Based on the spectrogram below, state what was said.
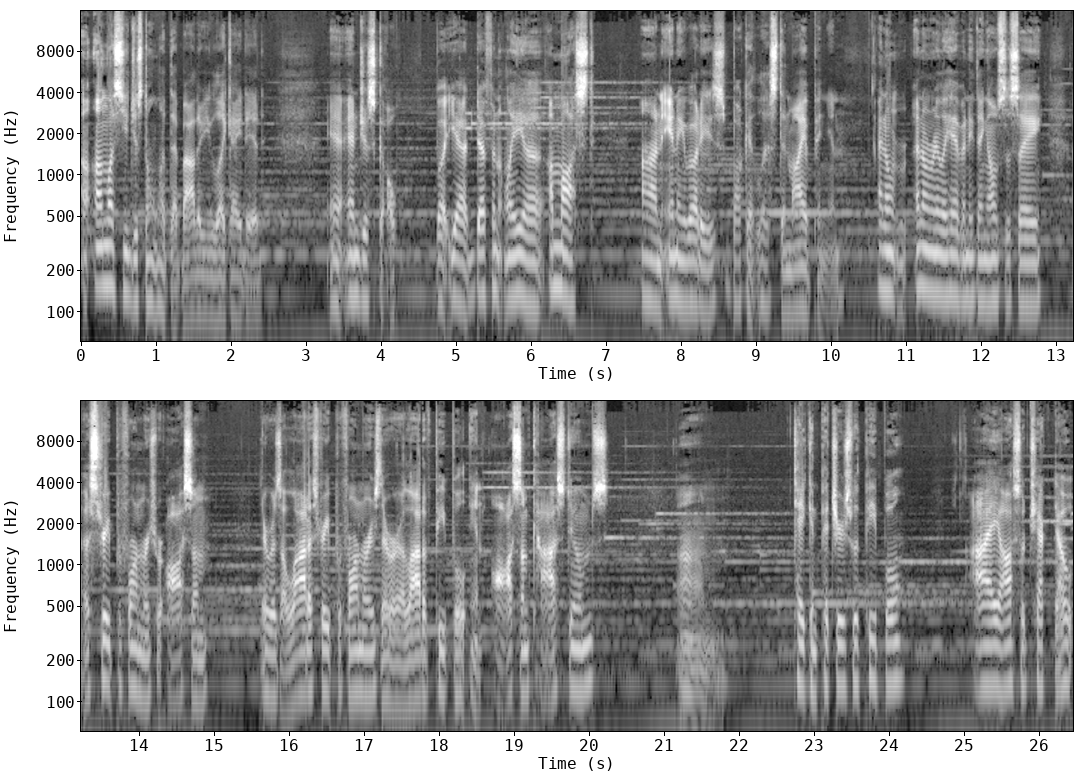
uh, unless you just don't let that bother you like I did. And, and just go. But yeah, definitely a, a must on anybody's bucket list, in my opinion. I don't I don't really have anything else to say. Uh, street performers were awesome. There was a lot of street performers. There were a lot of people in awesome costumes, um, taking pictures with people. I also checked out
